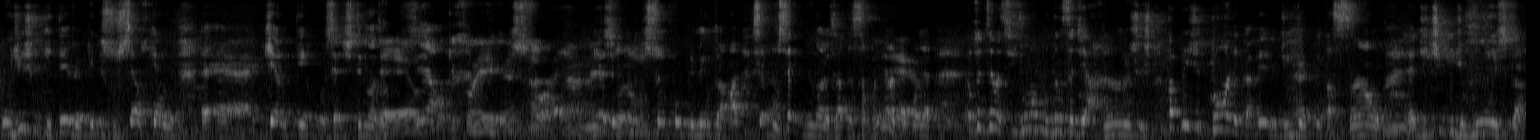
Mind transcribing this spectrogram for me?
o disco que teve aquele sucesso, Quero, é, quero Ter Você, as Estrelas é, do Céu. que sonhei, né? Sonho, é, ah, sonhei foi o primeiro trabalho. Você consegue visualizar dessa maneira? É. Olha, eu estou dizendo assim, de uma mudança de arranjos, talvez de tônica mesmo, de interpretação, é, de tipo de música.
